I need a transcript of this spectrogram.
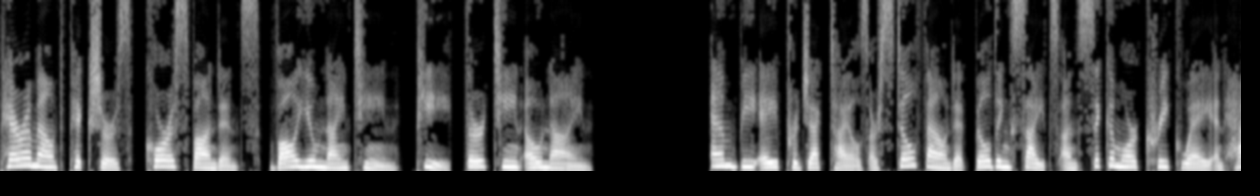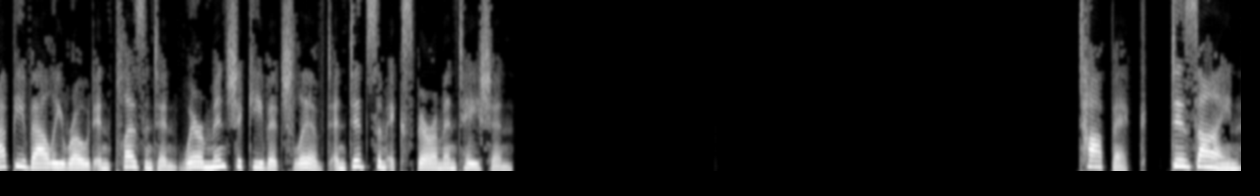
Paramount Pictures, Correspondence, Volume 19, p. 1309. MBA projectiles are still found at building sites on Sycamore Creek Way and Happy Valley Road in Pleasanton where Minchakievich lived and did some experimentation. Topic. Design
